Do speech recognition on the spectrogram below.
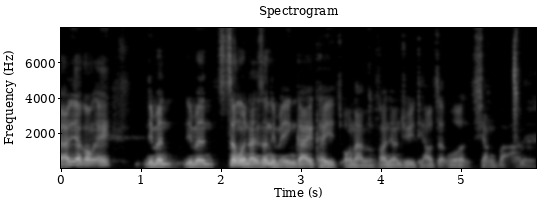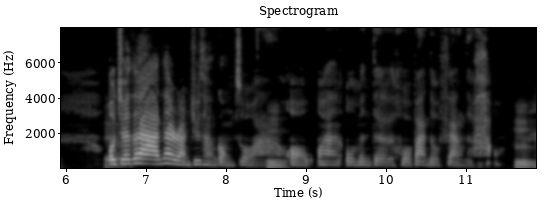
呀，你就讲哎，你们你们身为男生，你们应该可以往哪个方向去调整或想法呢？我觉得啊，在软剧团工作啊，哦，我我们的伙伴都非常的好，嗯。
